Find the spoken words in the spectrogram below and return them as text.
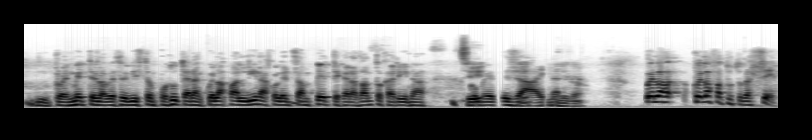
probabilmente l'avete vista un po' tutte, erano quella pallina con le zampette che era tanto carina sì, come design. Sì, quella, quella fa tutto da sé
